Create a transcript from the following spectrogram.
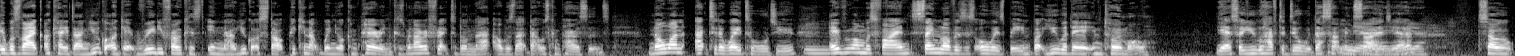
it was like, okay, Dan, you got to get really focused in now. You got to start picking up when you're comparing. Because when I reflected on that, I was like, that was comparisons. No one acted away towards you. Mhm. Everyone was fine. Same love as it's always been, but you were there in turmoil. Yeah. So you have to deal with that's something inside. yeah. yeah. So,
